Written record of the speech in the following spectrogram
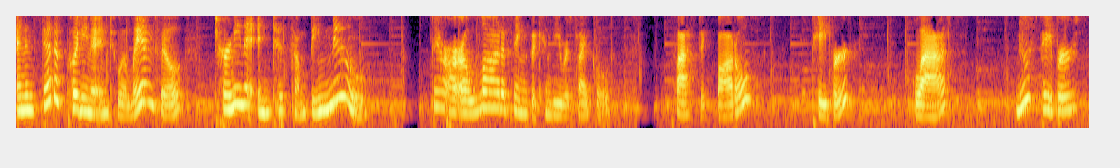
and instead of putting it into a landfill, turning it into something new. There are a lot of things that can be recycled plastic bottles, paper, glass, newspapers,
